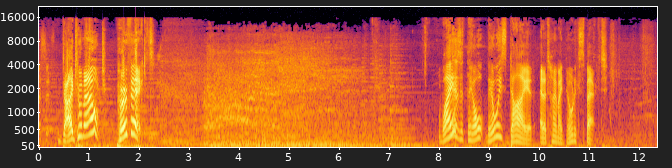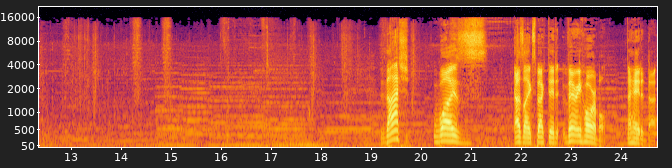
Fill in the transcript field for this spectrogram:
Impressive. Died to him out! Perfect! Why is it they all they always die at, at a time I don't expect? That was, as I expected, very horrible. I hated that.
